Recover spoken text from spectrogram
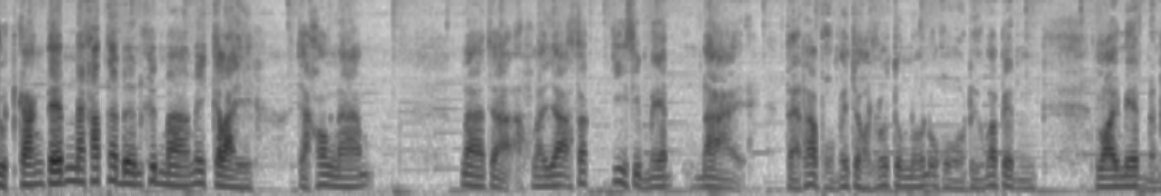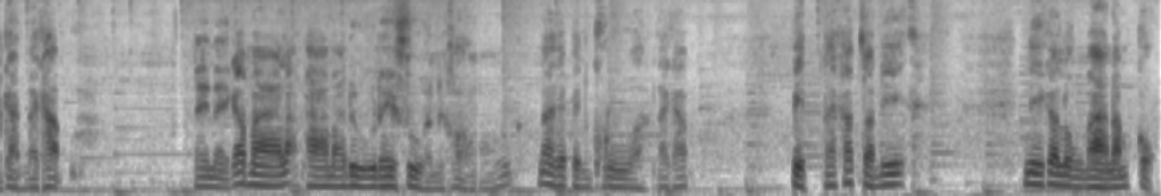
จุดกลางเต็นท์นะครับ ถ้าเดินขึ้นมาไม่ไกลจากห้องน้ำน่าจะระยะสัก 20 เมตรได้ แต่ถ้าผมไปจอดรถตรงโน้นโอ้โหถือว่าเป็นร้อยเมตรเหมือนกันนะครับ ไหนๆก็มาละพามาดูในส่วนของน่าจะเป็นครัวนะครับ ปิดนะครับตอนนี้นี่ก็ลงมาน้ำกก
